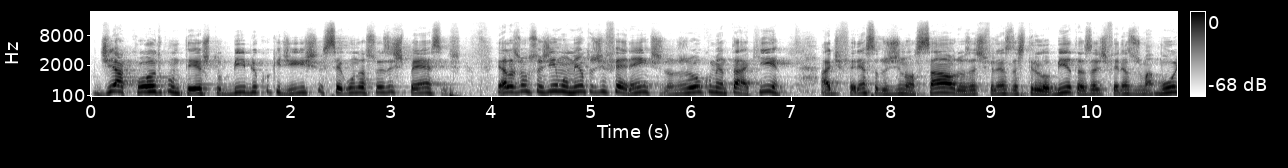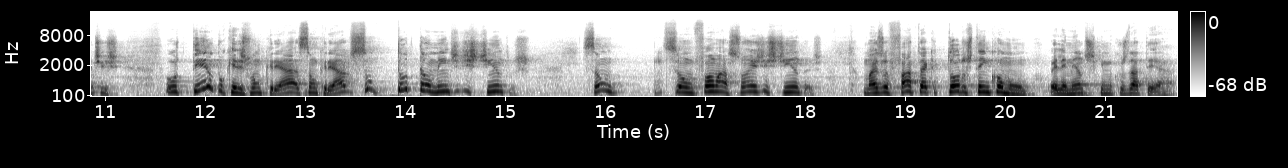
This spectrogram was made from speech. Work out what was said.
de acordo com o texto bíblico que diz, segundo as suas espécies. Elas vão surgir em momentos diferentes. Nós vamos comentar aqui a diferença dos dinossauros, a diferença das trilobitas, a diferença dos mamutes, o tempo que eles vão criar, são criados são totalmente distintos. São, são formações distintas. Mas o fato é que todos têm em comum elementos químicos da Terra.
